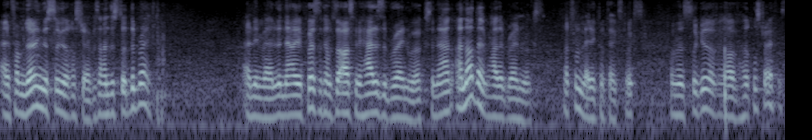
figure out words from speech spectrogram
And from learning the Hilchos Trefus, I understood the brain. And now a person comes to ask me, how does the brain work? So now I know them how the brain works. Not from medical textbooks, from the Sugi of, of Hilchos Trefus.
